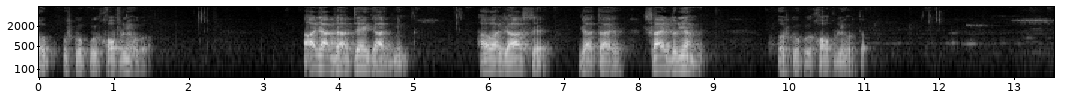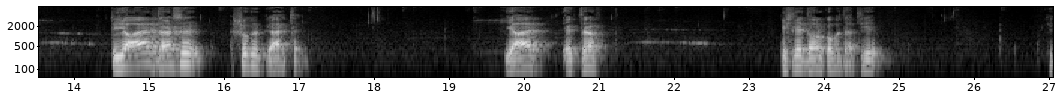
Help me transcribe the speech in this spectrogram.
اور اس کو کوئی خوف نہیں ہوگا آج آپ جانتے ہیں کہ آدمی ہوا جہاز سے جاتا ہے ساری دنیا میں اس کو کوئی خوف نہیں ہوتا تو یہ آیا دراصل شکر کی آیت ہے یہ آیت ایک طرف پچھلے دور کو بتاتی ہے کہ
